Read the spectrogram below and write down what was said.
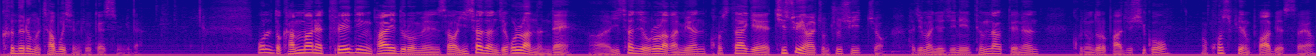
큰 흐름을 잡으시면 좋겠습니다. 오늘 또 간만에 트레이딩 바이 들어오면서 2차 전지 올랐는데 어, 2차 전지 올라가면 코스닥에 지수 영향을 좀 줄 수 있죠. 하지만 여전히 등락대는 그 정도로 봐주시고 코스피는 보합이었어요.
